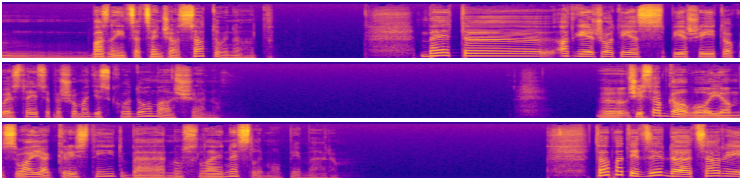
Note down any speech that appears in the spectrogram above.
mm, baznīca cenšas satuvināt. Bet uh, atgriežoties pie šī, to, ko es teicu par šo maģisko domāšanu, šis apgalvojums vajag kristīt bērnus, lai neslimo, piemēram. Tāpat ir dzirdēts arī,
